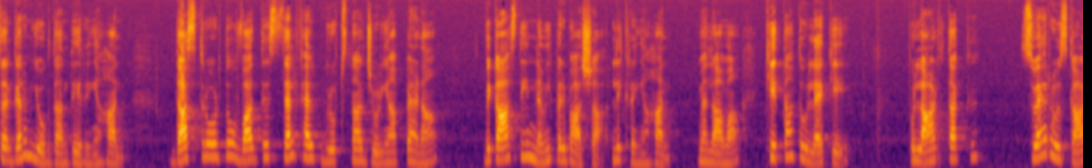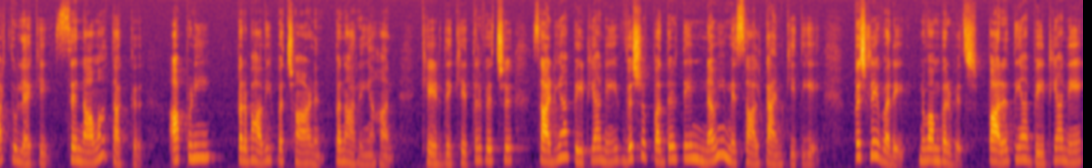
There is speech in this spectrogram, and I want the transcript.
ਸਰਗਰਮ ਯੋਗਦਾਨ ਦੇ ਰਹੀਆਂ ਹਨ। 10 ਕਰੋੜ ਤੋਂ ਵੱਧ ਸੈਲਫ ਹੈਲਪ ਗਰੁੱਪਸ ਨਾਲ ਜੁੜੀਆਂ ਭੈਣਾਂ ਵਿਕਾਸ ਦੀ ਨਵੀਂ ਪਰਿਭਾਸ਼ਾ ਲਿਖ ਰਹੀਆਂ ਹਨ। ਮਹਿਲਾਵਾਂ ਖੇਤਾਂ ਤੋਂ ਲੈ ਕੇ ਪੁਲਾੜ ਤੱਕ ਸਵੈ ਰੋਜ਼ਗਾਰ ਤੋਂ ਲੈ ਕੇ ਸੇਨਾਵਾਂ ਤੱਕ ਆਪਣੀ ਪ੍ਰਭਾਵੀ ਪਛਾਣ ਬਣਾ ਰਹੀਆਂ ਹਨ। ਖੇਡ ਦੇ ਖੇਤਰ ਵਿੱਚ ਸਾਡੀਆਂ ਬੇਟੀਆਂ ਨੇ ਵਿਸ਼ਵ ਪੱਧਰ ਤੇ ਨਵੀਂ ਮਿਸਾਲ ਕਾਇਮ ਕੀਤੀ ਹੈ ਪਿਛਲੇ ਵਰੇ ਨਵੰਬਰ ਵਿੱਚ ਭਾਰਤ ਦੀਆਂ ਬੇਟੀਆਂ ਨੇ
